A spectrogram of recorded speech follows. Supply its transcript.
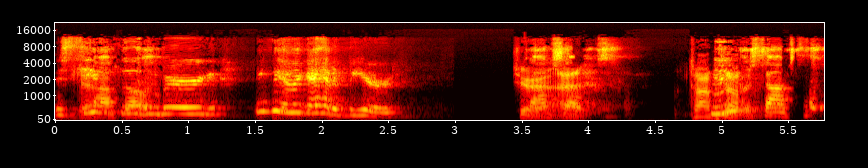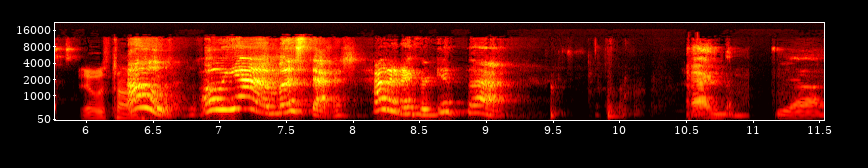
was Steve Tom Selleck. Guttenberg. I think the other guy had a beard. Sure. Tom Selleck. tom Hmm? It Selleck. was Tom Selleck. it was tom Oh, oh yeah, a mustache. How did I forget that? Magnum. Yeah.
